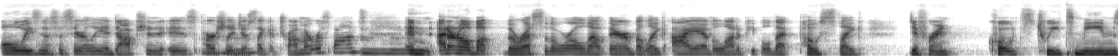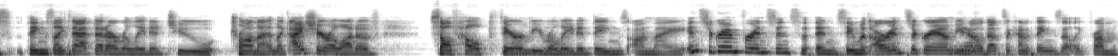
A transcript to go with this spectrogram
always necessarily adoption. It is partially Mhm. just like a trauma response. Mhm. And I don't know about the rest of the world out there, but like I have a lot of people that post like different quotes, tweets, memes, things like that that are related to trauma. And like I share a lot of self help therapy Mhm. related things on my Instagram, for instance, and same with our Instagram. You Yep. know, that's the kind of things that like from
